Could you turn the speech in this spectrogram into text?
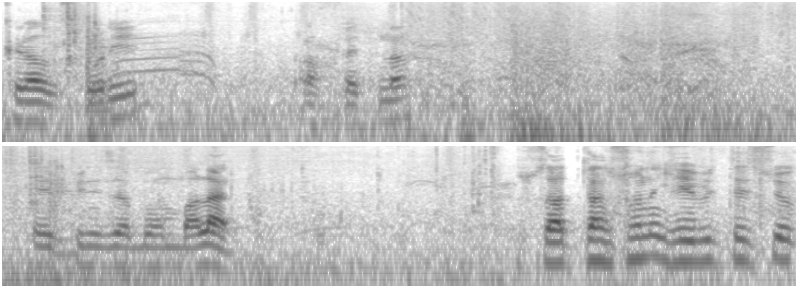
Kral sorry. Affetmem. Hepinize bombalar. Saatten sonra evil test yok.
